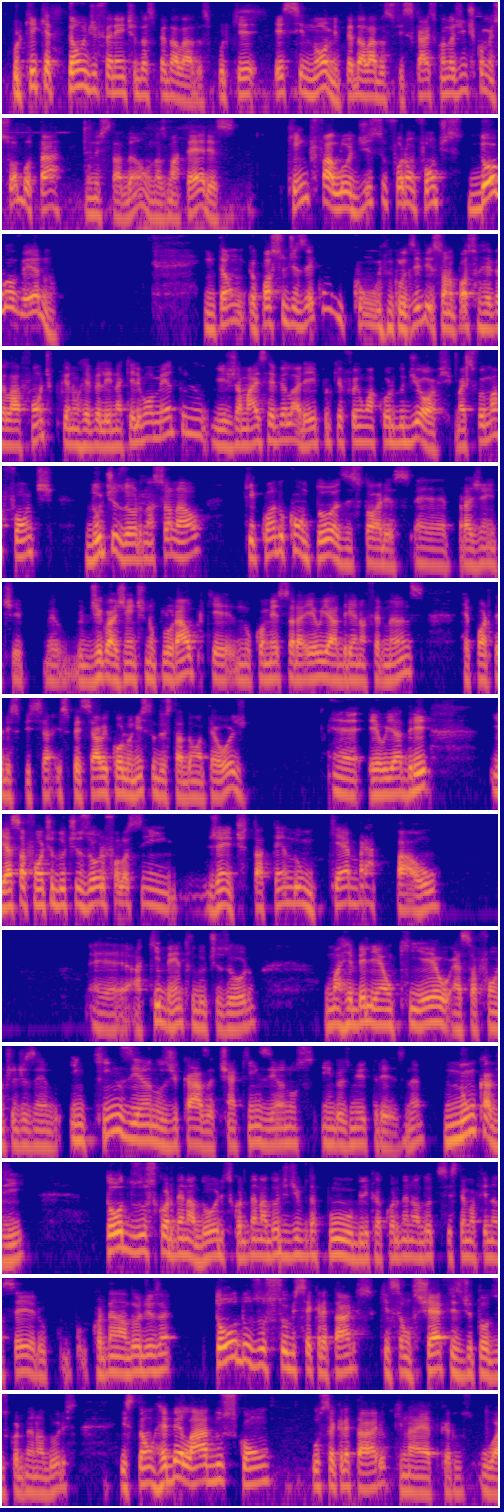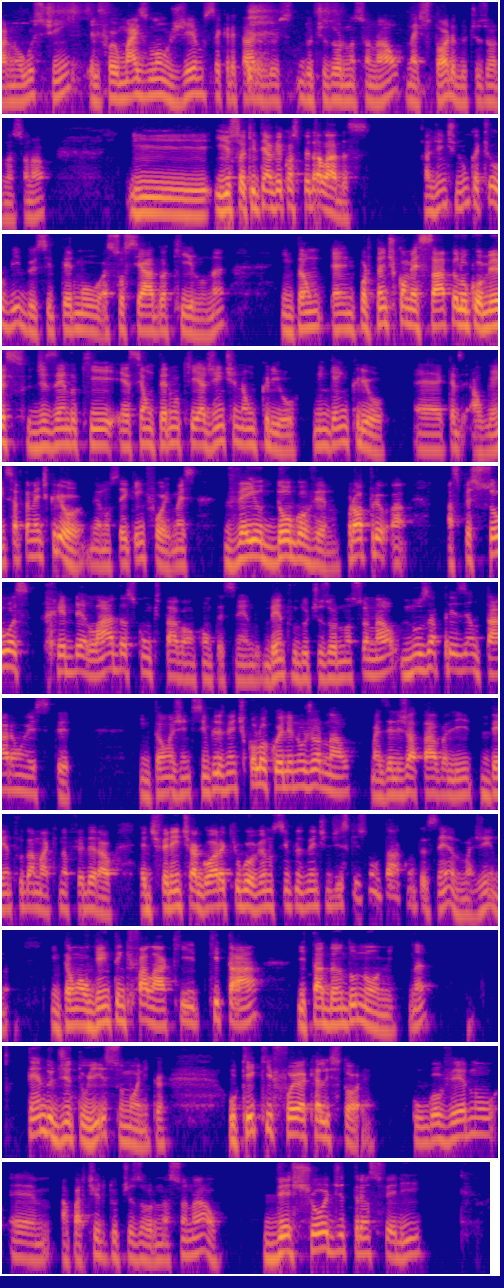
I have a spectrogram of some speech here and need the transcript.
Por que, que é tão diferente das pedaladas? Porque esse nome, pedaladas fiscais, quando a gente começou a botar no Estadão, nas matérias, quem falou disso foram fontes do governo. Então, eu posso dizer com, com, inclusive, só não posso revelar a fonte, porque não revelei naquele momento e jamais revelarei, porque foi um acordo de off, mas foi uma fonte do Tesouro Nacional que, quando contou as histórias é, para a gente, eu digo a gente no plural, porque no começo era eu e a Adriana Fernandes, repórter especial, e colunista do Estadão até hoje, é, eu e a Adri, e essa fonte do Tesouro falou assim: gente, está tendo um quebra-pau é, aqui dentro do Tesouro, uma rebelião que eu, essa fonte dizendo, em 15 anos de casa, tinha 15 anos em 2013, né? Nunca vi. Todos os coordenadores, coordenador de dívida pública, coordenador de sistema financeiro, coordenador de. Todos os subsecretários, que são os chefes de todos os coordenadores, estão rebelados com o secretário, que na época era o Arno Agustin, ele foi o mais longevo secretário do, do Tesouro Nacional, na história do Tesouro Nacional, e, e, isso aqui tem a ver com as pedaladas. A gente nunca tinha ouvido esse termo associado àquilo, né? Então, é importante começar pelo começo, dizendo que esse é um termo que a gente não criou, ninguém criou. É, quer dizer, alguém certamente criou, eu não sei quem foi, mas veio do governo. Próprio, as pessoas rebeladas com o que estavam acontecendo dentro do Tesouro Nacional nos apresentaram esse termo. Então a gente simplesmente colocou ele no jornal, mas ele já estava ali dentro da máquina federal. É diferente agora que o governo simplesmente diz que isso não está acontecendo, imagina. Então alguém tem que falar que está e está dando o nome, né? Tendo dito isso, Mônica, o que, que foi aquela história? O governo, é, a partir do Tesouro Nacional, deixou de transferir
